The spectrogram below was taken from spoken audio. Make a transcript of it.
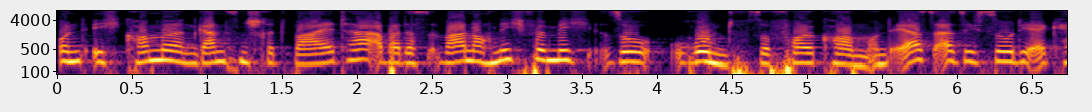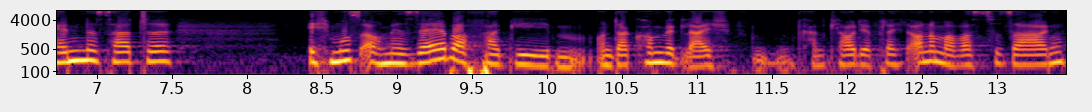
und ich komme einen ganzen Schritt weiter, aber das war noch nicht für mich so rund, so vollkommen. Und erst als ich so die Erkenntnis hatte, ich muss auch mir selber vergeben. Und da kommen wir gleich, kann Claudia vielleicht auch noch mal was zu sagen,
